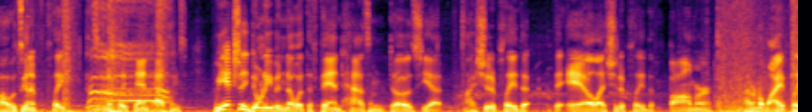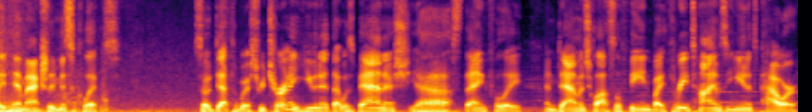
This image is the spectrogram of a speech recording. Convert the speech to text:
Oh, it's gonna play. It's gonna play phantasms. We actually don't even know what the phantasm does yet. I should have played the the ale. I should have played the bomber. I don't know why I played him. I actually misclicked. So Death Wish, return a unit that was banished. Yes, thankfully, and damage Colossal Fiend by three times the unit's power.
